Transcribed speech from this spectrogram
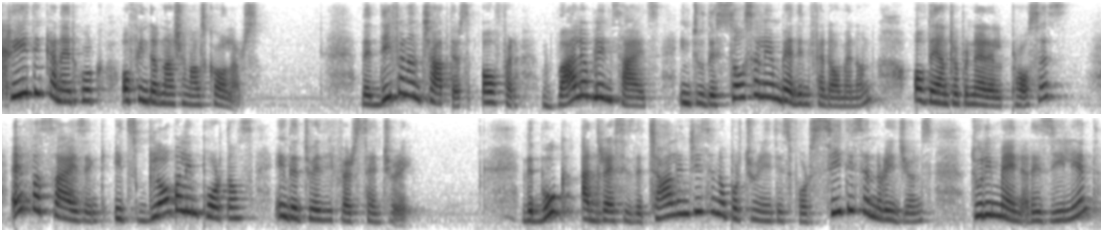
creating a network of international scholars. The different chapters offer valuable insights into the socially embedded phenomenon of the entrepreneurial process, emphasizing its global importance in the 21st century. The book addresses the challenges and opportunities for cities and regions to remain resilient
